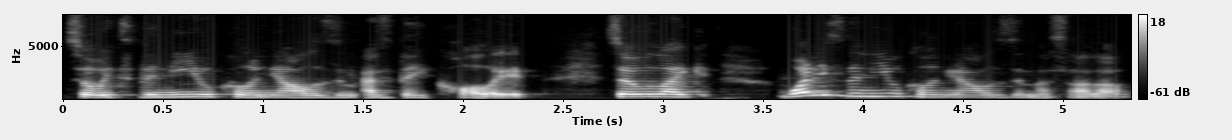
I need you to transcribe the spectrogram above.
So it's the neo-colonialism as they call it. So like, what is the neo-colonialism, Asala?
